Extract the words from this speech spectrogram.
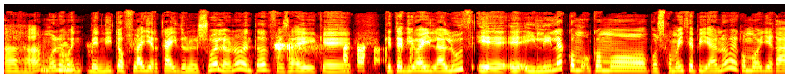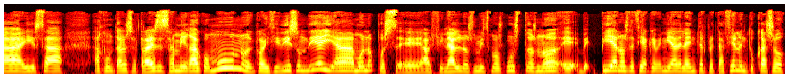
Ajá, bueno, ben- bendito flyer caído en el suelo, ¿no? Entonces, ahí que, que te dio ahí la luz. Y, eh, y Lila, ¿cómo, cómo, pues como dice Pía, ¿no? ¿Cómo llegáis a, a juntaros a través de esa amiga común? Coincidís un día y ya, bueno, pues eh, al final los mismos gustos, ¿no? Eh, Pía nos decía que venía de la interpretación, en tu caso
